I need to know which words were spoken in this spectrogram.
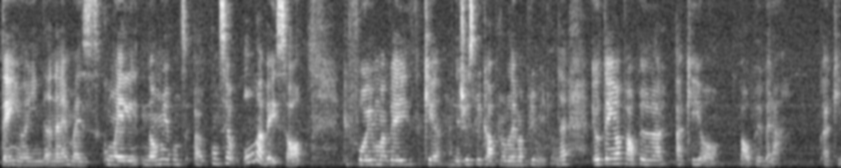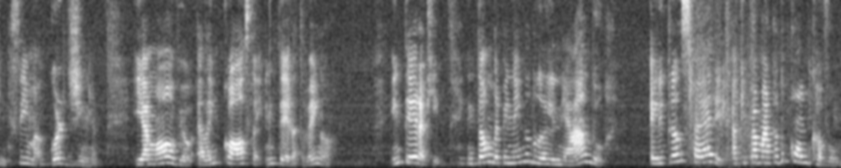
tenho ainda, né? Mas com ele não me aconteceu, aconteceu uma vez só. Que foi uma vez que... Deixa eu explicar o problema primeiro, né? Eu tenho a pálpebra aqui, ó, pálpebra aqui em cima gordinha. E a móvel, ela encosta inteira, tá vendo? Inteira aqui. Então, dependendo do delineado, ele transfere aqui pra marca do côncavo.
